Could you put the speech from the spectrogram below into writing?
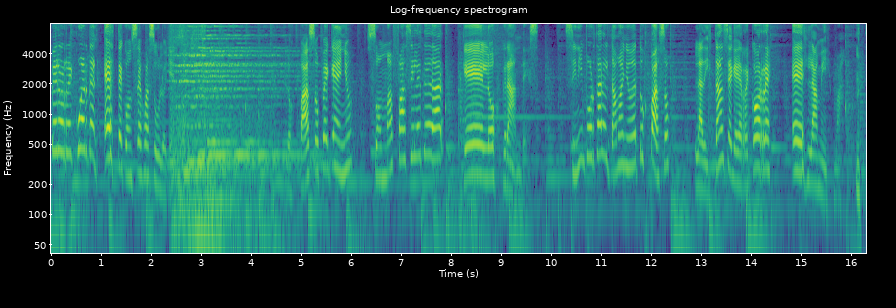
Pero recuerden este consejo azul, oyente. Los pasos pequeños son más fáciles de dar que los grandes. Sin importar el tamaño de tus pasos, la distancia que recorres es la misma.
